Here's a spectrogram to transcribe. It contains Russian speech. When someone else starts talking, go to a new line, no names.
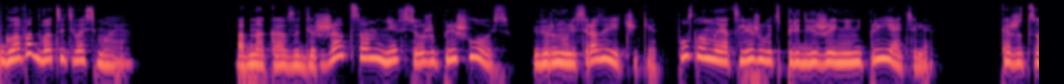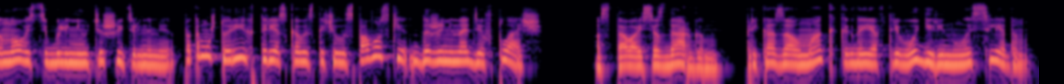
Глава 28. Однако задержаться мне все же пришлось. Вернулись разведчики, посланные отслеживать передвижение неприятеля. Кажется, новости были неутешительными, потому что Рихт резко выскочил из повозки, даже не надев плащ.
«Оставайся с Даргом», — приказал маг, когда я в тревоге ринулась следом.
